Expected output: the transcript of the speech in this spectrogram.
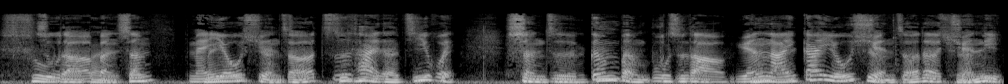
树的本身没有选择姿态的机会，甚至根本不知道原来该有选择的权利。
